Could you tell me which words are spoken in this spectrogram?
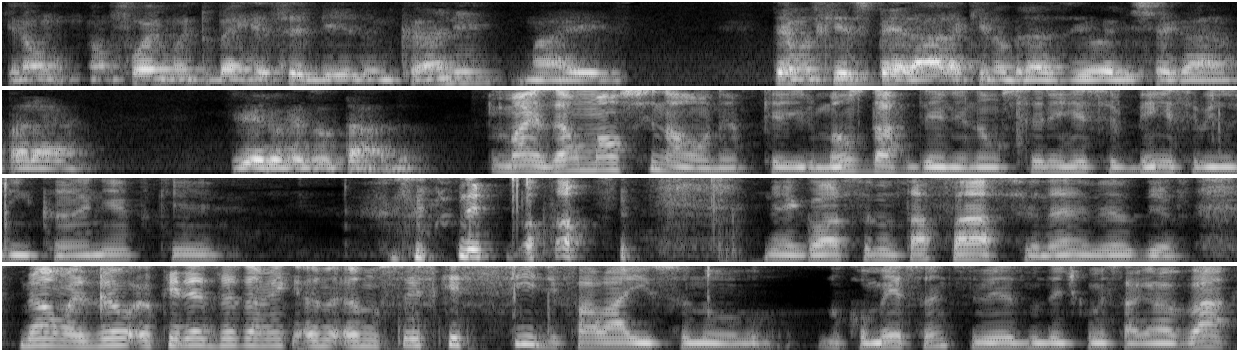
que não, não foi muito bem recebido em Cannes, mas temos que esperar aqui no Brasil ele chegar para ver o resultado. Mas é um mau sinal, né? Porque irmãos da Ardenne não serem bem recebidos em Cannes é porque negócio, negócio não tá fácil, né? Meu Deus. Não, mas eu, eu queria dizer também que eu, eu não sei, esqueci de falar isso no, no começo, antes mesmo de a gente começar a gravar.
